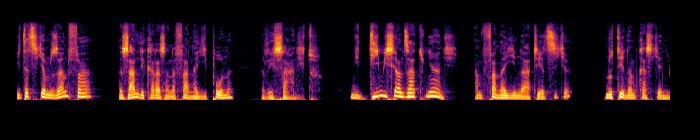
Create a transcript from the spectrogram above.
Hitantsika amin'izany fa izany ilay karazana fanahiam-poana resahana eto. Ny dimy isan-jatony ihany amin'ny fanahiana hatrehantsika no tena mikasika ny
